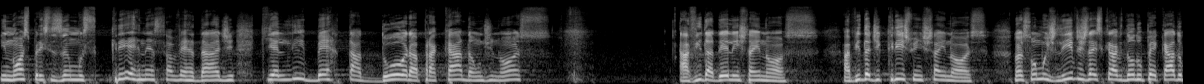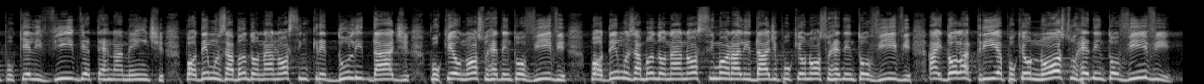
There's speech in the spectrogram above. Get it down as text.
E nós precisamos crer nessa verdade que é libertadora para cada um de nós. A vida dele está em nós. A vida de Cristo está em nós. Nós somos livres da escravidão do pecado porque Ele vive eternamente. Podemos abandonar nossa incredulidade porque o nosso Redentor vive. Podemos abandonar nossa imoralidade porque o nosso Redentor vive. A idolatria porque o nosso Redentor vive.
